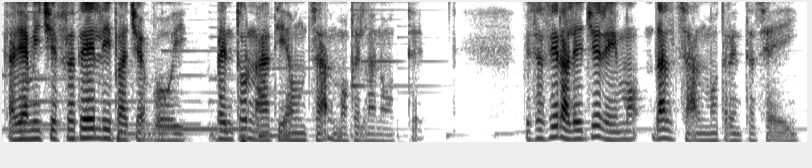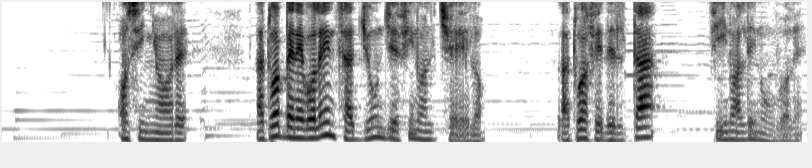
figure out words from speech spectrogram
Cari amici e fratelli, pace a voi, bentornati a un salmo per la notte. Questa sera leggeremo dal Salmo 36. O Signore, la tua benevolenza giunge fino al cielo, la tua fedeltà fino alle nuvole.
